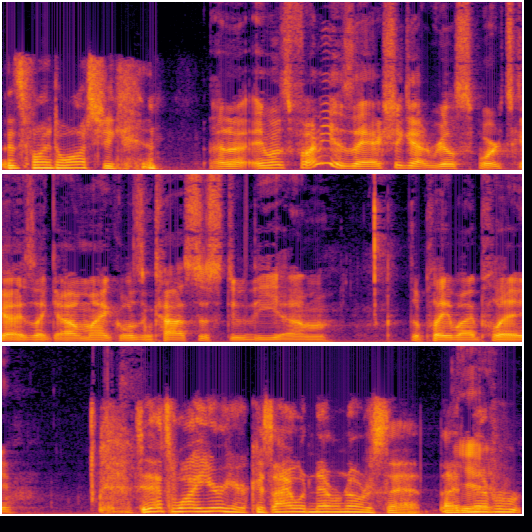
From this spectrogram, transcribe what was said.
it's fun to watch it again. I don't, and what's funny is they actually got real sports guys like Al Michaels and Costas do the um the play by play. See, that's why you're here because I would never notice that. I Yeah. never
